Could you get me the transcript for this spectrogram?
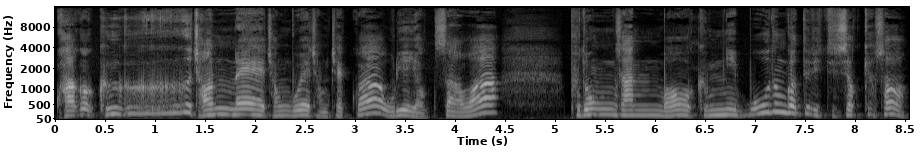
과거 그, 그, 그 전에 정부의 정책과 우리의 역사와 부동산 뭐 금리 모든 것들이 뒤섞여서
